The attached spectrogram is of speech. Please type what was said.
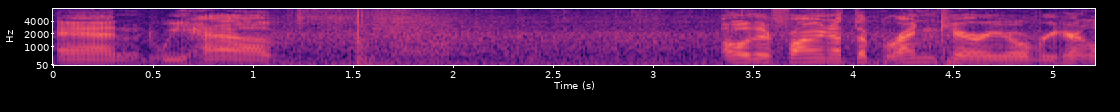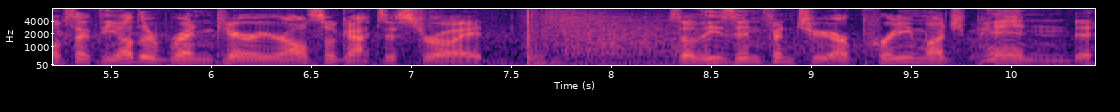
And we have... Oh, they're firing at the Bren carrier over here. It looks like the other Bren carrier also got destroyed. So these infantry are pretty much pinned,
